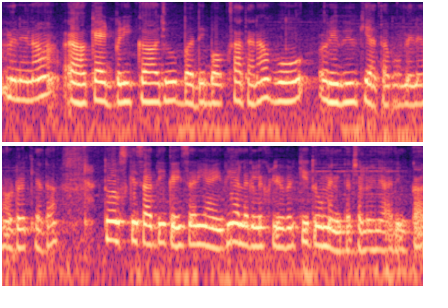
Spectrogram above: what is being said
मैंने ना कैडबरी का जो बर्थडे बॉक्स आता है ना, वो रिव्यू किया था, वो मैंने ऑर्डर किया था। तो उसके साथ ही कई सारी आई थी अलग अलग फ्लेवर की तो मैंने कहा, चलो यार, इनका,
